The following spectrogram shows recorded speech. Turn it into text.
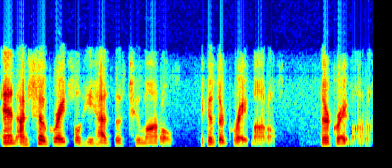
And I'm so grateful he has those two models because they're great models. They're great models.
